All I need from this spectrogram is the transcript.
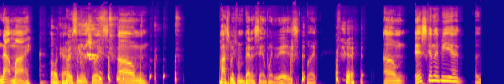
Not my okay. personal choice. Um possibly from a betting standpoint it is, but um it's gonna be a a,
